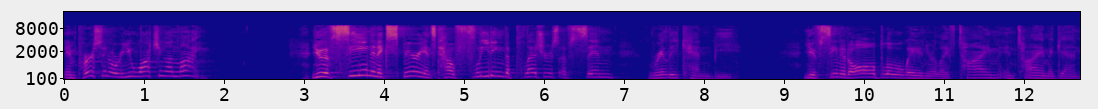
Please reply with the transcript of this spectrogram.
in person or are you watching online. You have seen and experienced how fleeting the pleasures of sin really can be. You've seen it all blow away in your life, time and time again.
